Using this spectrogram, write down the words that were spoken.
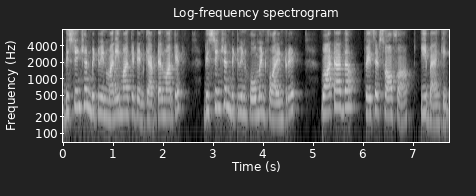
distinction between money market and capital market distinction between home and foreign trade what are the facets of uh, e-banking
